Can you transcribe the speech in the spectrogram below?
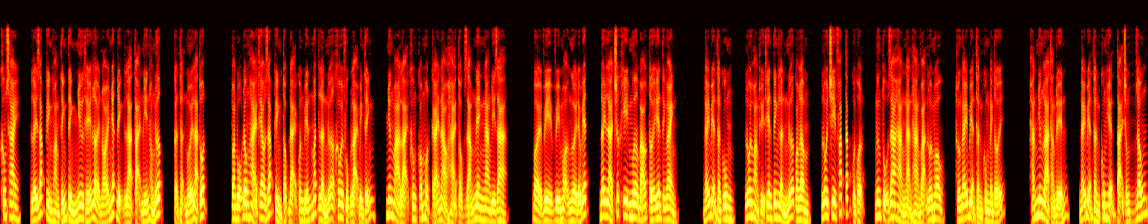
Không sai, lấy giáp kình hoàng tính tình như thế lời nói nhất định là tại nín hòng nước, cẩn thận mới là tốt. Toàn bộ đông hải theo giáp kình tộc đại quân biến mất lần nữa khôi phục lại bình tĩnh nhưng mà lại không có một cái nào hải tộc dám nên ngang đi ra. Bởi vì vì mọi người đều biết, đây là trước khi mưa báo tới yên tĩnh anh đáy biển thần cung, lôi hoàng thủy thiên tinh lần nữa con lâm, lôi chi pháp tắc quần quận ngưng tụ ra hàng ngàn hàng vạn lôi mâu, hướng đáy biển thần cung đánh tới. Hắn nhưng là thẳng đến, đáy biển thần cung hiện tại trống rỗng,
